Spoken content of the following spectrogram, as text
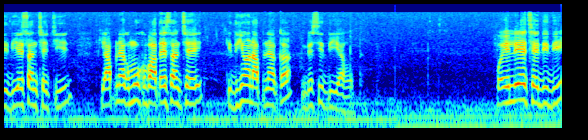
दीदी, ऐसन छै चीज़ कि अपनेके मुख्य बात ऐसन छै कि ध्यान अपनेके बेसी दिए होत। पहिले छै दीदी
